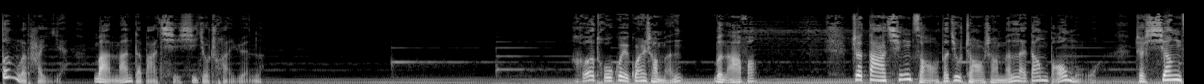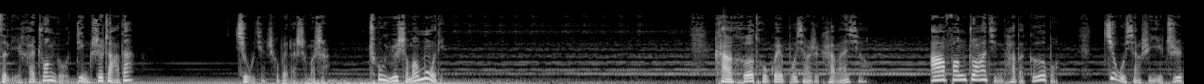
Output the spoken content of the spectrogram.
瞪了他一眼，慢慢的把气息就喘匀了。何土贵关上门，问阿芳：“这大清早的就找上门来当保姆，这箱子里还装有定时炸弹，究竟是为了什么事出于什么目的？”看何土贵不像是开玩笑。阿芳抓紧他的胳膊，就像是一只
